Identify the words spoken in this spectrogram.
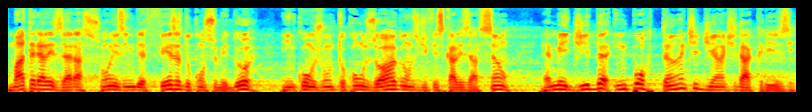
Materializar ações em defesa do consumidor, em conjunto com os órgãos de fiscalização, é medida importante diante da crise.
